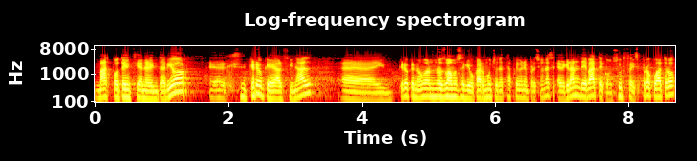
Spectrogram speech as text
Más potencia en el interior, eh, creo que al final eh, creo que no nos vamos a equivocar mucho en estas primeras impresiones. El gran debate con Surface Pro 4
